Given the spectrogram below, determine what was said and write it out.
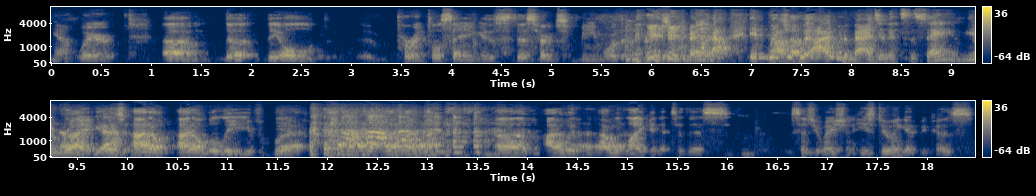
Yeah. Where um, the the old parental saying is, "This hurts me more than it hurts you." right? it Which I- I, would imagine it's the same, you know? right. Yeah. Which I don't I don't believe, but yeah. um, I would I would liken it to this situation. He's doing it because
